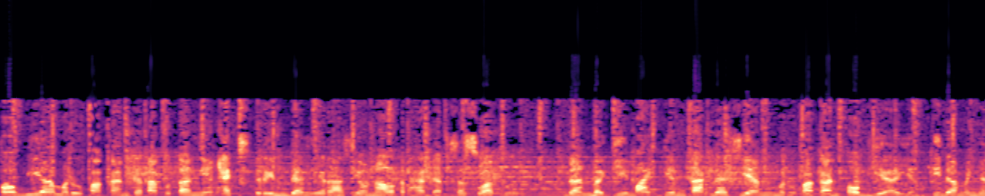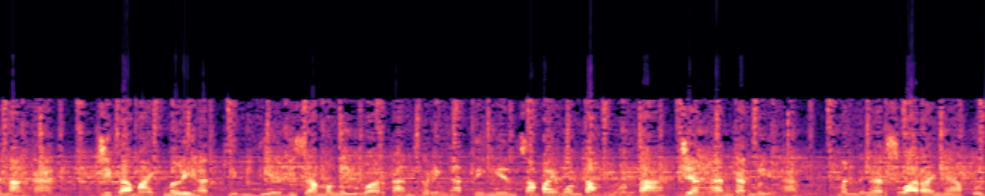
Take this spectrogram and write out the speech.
Fobia merupakan ketakutan yang ekstrim dan irasional terhadap sesuatu. Dan bagi Mike Kim Kardashian merupakan fobia yang tidak menyenangkan. Jika Mike melihat Kim dia bisa mengeluarkan keringat dingin sampai muntah-muntah, jangankan melihat. Mendengar suaranya pun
